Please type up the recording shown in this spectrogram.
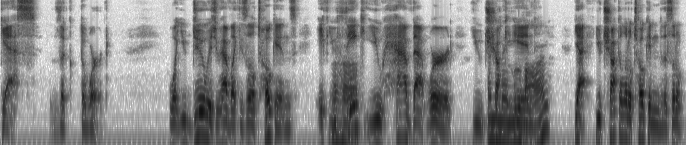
guess the, the word. What you do is you have like these little tokens. If you Uh-huh. think you have that word, you chuck then they move in on. yeah, you chuck a little token into this little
